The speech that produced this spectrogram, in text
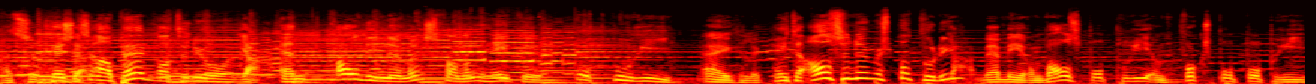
het is gezellig. Dat is Ab, hè, wat we nu horen. Ja, en al die nummers van hem heten potpourri eigenlijk. Heten al zijn nummers potpourri? Ja, we hebben hier een walspotpourri, een foxpotpourri.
